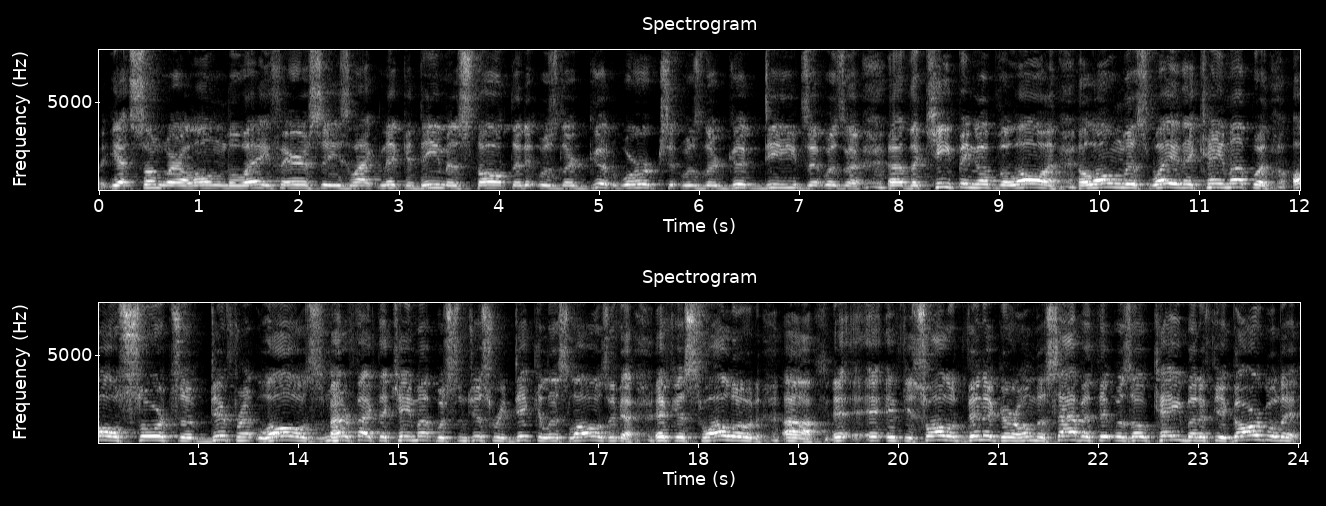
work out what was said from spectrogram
But yet, somewhere along the way, Pharisees like Nicodemus thought that it was their good works, it was their good deeds, it was uh, uh, the keeping of the law. And along this way, they came up with all sorts of different laws. As a matter of fact, they came up with some just ridiculous laws. If you, if you swallowed uh, if you swallowed vinegar on the Sabbath, it was okay, but if you gargled it,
